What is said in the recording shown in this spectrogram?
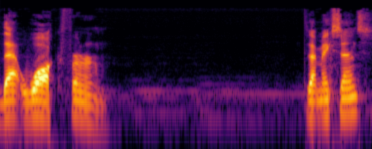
that walk firm. Does that make sense?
